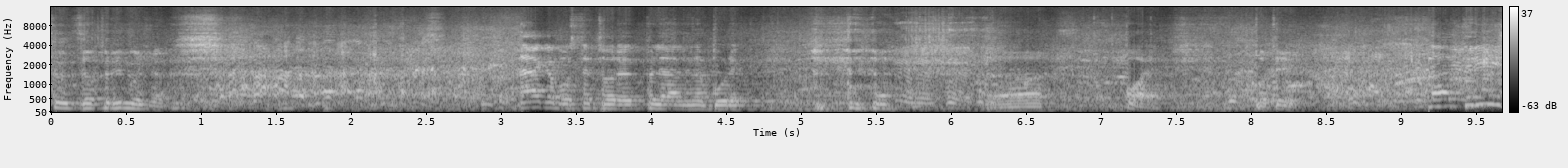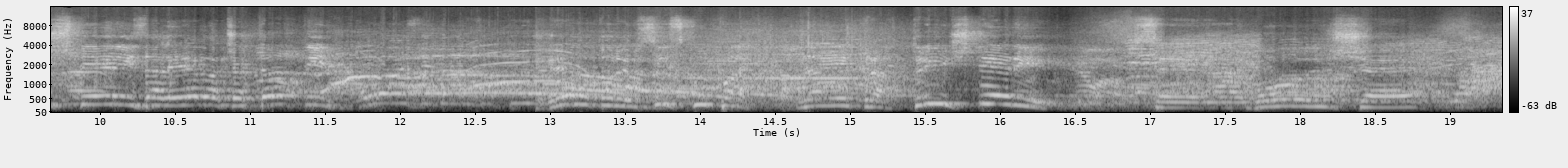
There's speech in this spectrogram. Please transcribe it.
tudi za Primoža. Kdaj ga boste torej odpeljali na burek? Poje, potem. Na tri, štiri za levo, četrti, rojstni dan za Primoža. Gremo torej vsi skupaj naenkrat. Tri, štiri. Vse najboljše. Bravo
